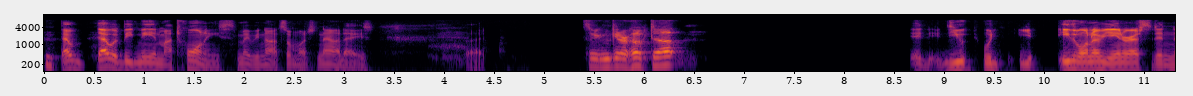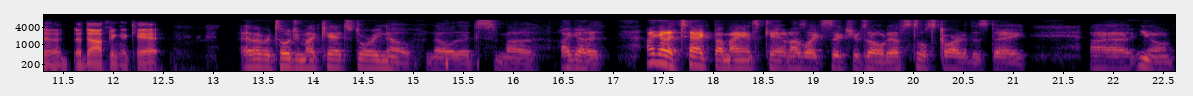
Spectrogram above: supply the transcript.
That would- that would be me in my 20s, maybe not so much nowadays. But So you can get her hooked up. It, do you would you, either one of you interested in uh, adopting a cat? Have I ever told you my cat story? No, no. That's my. I got a. I got attacked by my aunt's cat when I was like six years old. I'm still scarred to this day. Uh, you know,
